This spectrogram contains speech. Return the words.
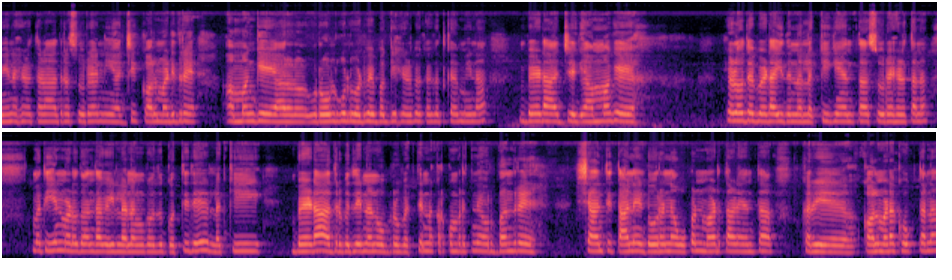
ಮೀನಾ ಹೇಳ್ತಾಳೆ. ಆದ್ರೆ ಸೂರ್ಯ, ನೀ ಅಜ್ಜಿಗೆ ಕಾಲ್ ಮಾಡಿದರೆ ಅಮ್ಮಂಗೆ ರೋಲ್ಗಳು ಒಡವೆ ಬಗ್ಗೆ ಹೇಳಬೇಕಾಗತ್ತೆ ಮೀನಾ? ಬೇಡ ಅಜ್ಜಿಗೆ, ಅಮ್ಮಗೆ ಹೇಳೋದೇ ಬೇಡ ಇದನ್ನು ಲಕ್ಕಿಗೆ ಅಂತ ಸೂರ್ಯ ಹೇಳ್ತಾನೆ. ಮತ್ತು ಏನು ಮಾಡೋದು ಅಂದಾಗ, ಇಲ್ಲ, ನಂಗೆ ಅದು ಗೊತ್ತಿದೆ, ಲಕ್ಕಿ ಬೇಡ, ಅದ್ರ ಬದಲಿ ನಾನು ಒಬ್ಬರು ವ್ಯಕ್ತಿನ ಕರ್ಕೊಂಬರ್ತೀನಿ. ಅವ್ರು ಬಂದರೆ ಶಾಂತಿ ತಾನೇ ಡೋರನ್ನು ಓಪನ್ ಮಾಡ್ತಾಳೆ ಅಂತ ಕರಿ, ಕಾಲ್ ಮಾಡೋಕ್ಕೆ ಹೋಗ್ತಾನೆ.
